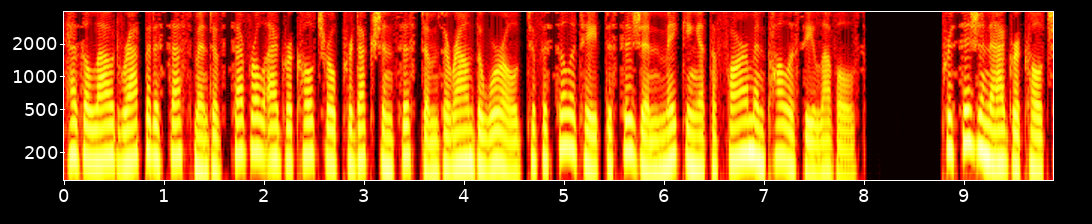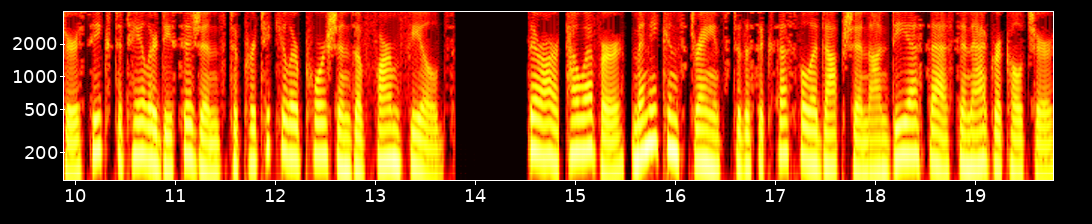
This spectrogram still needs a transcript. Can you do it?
has allowed rapid assessment of several agricultural production systems around the world to facilitate decision-making at the farm and policy levels. Precision agriculture seeks to tailor decisions to particular portions of farm fields. There are, however, many constraints to the successful adoption on DSS in agriculture.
